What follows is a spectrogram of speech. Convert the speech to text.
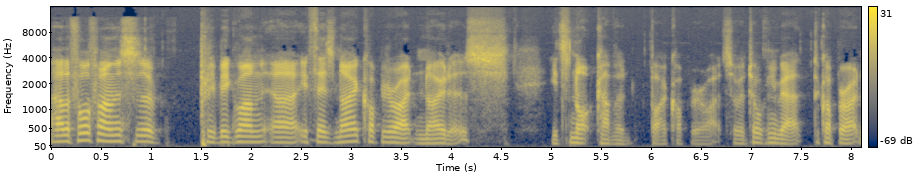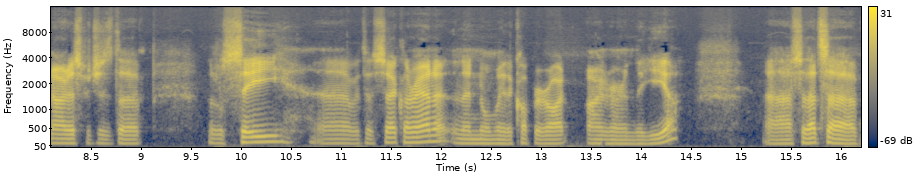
Uh, the fourth one. This is a pretty big one. Uh, if there's no copyright notice, it's not covered by copyright. So we're talking about the copyright notice, which is the little C uh, with a circle around it, and then normally the copyright owner and the year. Uh, so that's a,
